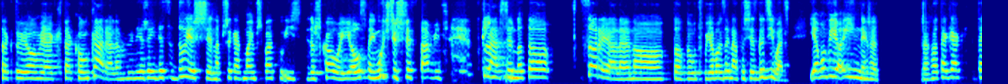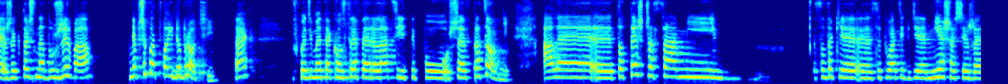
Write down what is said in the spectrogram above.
traktują jak taką karę, ale jeżeli decydujesz się, na przykład w moim przypadku iść do szkoły i o ósmej musisz się stawić w klasie, no to sorry, ale no, to był twój obowiązek, na to się zgodziłaś. Ja mówię o innych rzeczach, o tak jak, te, że ktoś nadużywa na przykład twojej dobroci, tak? wchodzimy w taką strefę relacji typu szef-pracownik, ale e, to też czasami są takie e, sytuacje, gdzie miesza się, że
